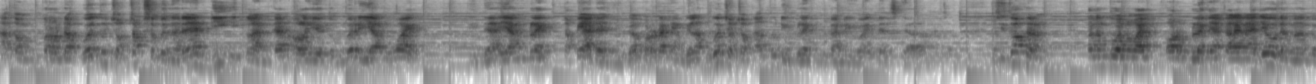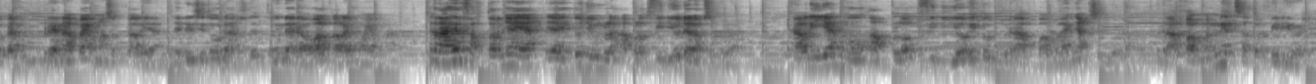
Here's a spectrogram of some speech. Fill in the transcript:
atau produk gue tuh cocok sebenarnya diiklankan oleh youtuber yang white tidak yang black. Tapi ada juga produk yang bilang gue cocoknya tuh di black bukan di white dan segala macam. Di situ akan penentuan white or blacknya kalian aja udah menentukan brand apa yang masuk kalian. Jadi di situ udah harus ditentuin dari awal kalian mau yang mana. Terakhir faktornya ya yaitu jumlah upload video dalam sebulan. Kalian mau upload video itu berapa banyak sebulan? Berapa menit satu videonya?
